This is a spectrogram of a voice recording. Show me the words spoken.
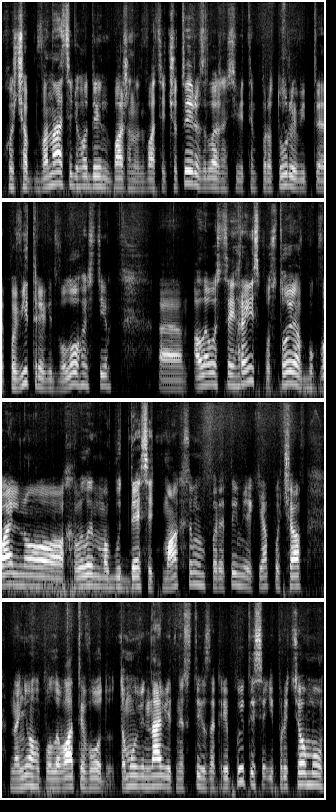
хоча б 12 годин, бажано 24, в залежності від температури, від е, повітря, від вологості. Е, Але ось цей грейс постояв буквально хвилин, мабуть, 10 максимум перед тим, як я почав на нього поливати воду. Тому він навіть не встиг закріпитися, і при цьому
